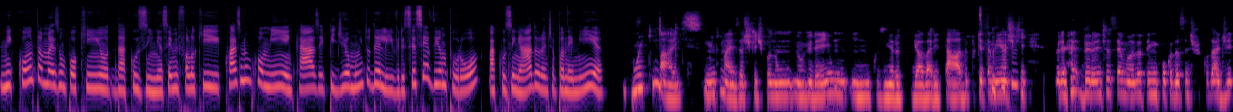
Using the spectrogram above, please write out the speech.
Me conta mais um pouquinho da cozinha. Você me falou que quase não comia em casa e pedia muito delivery. Você se aventurou a cozinhar durante a pandemia? Muito mais, muito mais. Acho que, tipo, eu não, não virei um, um cozinheiro gabaritado, porque também acho que durante a semana eu tenho um pouco dessa dificuldade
